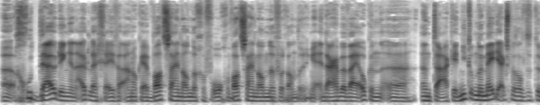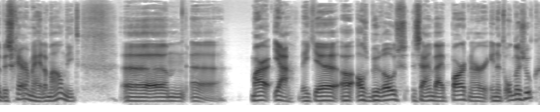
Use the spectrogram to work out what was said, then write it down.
uh, goed duiding en uitleg geven aan... oké, wat zijn dan de gevolgen, wat zijn dan de veranderingen? En daar hebben wij ook een, uh, een taak in. Niet om de media-exploitanten te beschermen, helemaal niet. Uh, maar ja, weet je, als bureaus zijn wij partner in het onderzoek...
